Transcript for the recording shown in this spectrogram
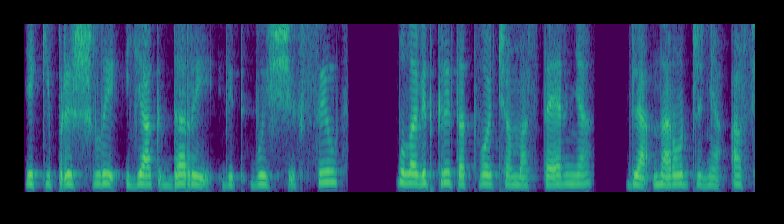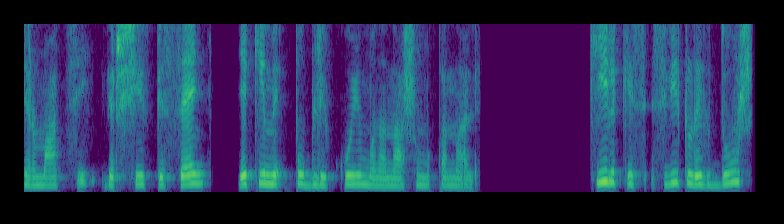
які прийшли як дари від вищих сил, була відкрита творча майстерня для народження афірмацій, віршів, пісень, які ми публікуємо на нашому каналі. Кількість світлих душ,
